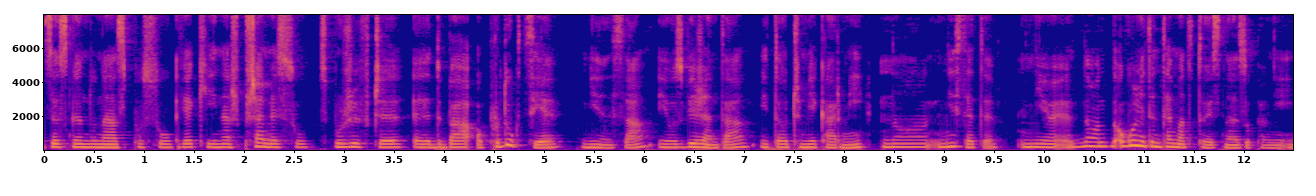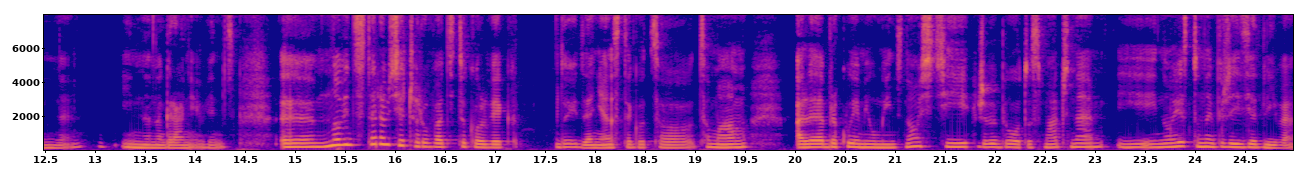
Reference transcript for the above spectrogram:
ze względu na sposób, w jaki nasz przemysł spożywczy e, dba o produkcję mięsa i o zwierzęta i to, czym je karmi. No niestety. Nie, no, ogólnie ten temat to jest na zupełnie inne, inne nagranie, więc yy, no więc staram się czarować cokolwiek do jedzenia z tego, co, co mam ale brakuje mi umiejętności, żeby było to smaczne i no jest to najwyżej zjadliwe.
